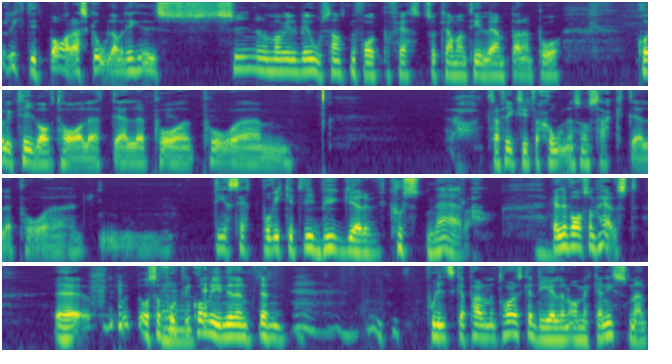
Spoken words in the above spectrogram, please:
riktigt bara skolan. Det är synen om man vill bli osams med folk på fest så kan man tillämpa den på kollektivavtalet eller på, på um, trafiksituationen som sagt eller på eh, det sätt på vilket vi bygger kustnära. Mm. Eller vad som helst. Uh, och så fort vi kommer in i den, den politiska parlamentariska delen av mekanismen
